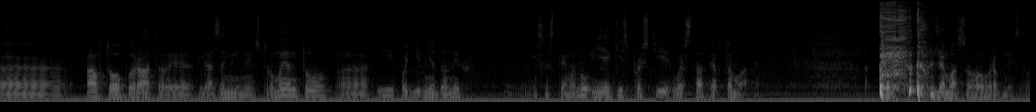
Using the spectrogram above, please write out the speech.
е, автооператори для заміни інструменту е, і подібні до них системи. Ну і якісь прості верстати-автомати для масового виробництва.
